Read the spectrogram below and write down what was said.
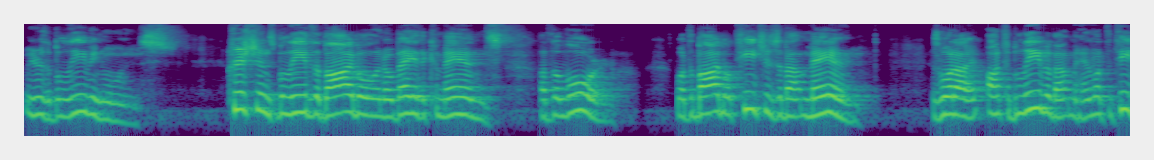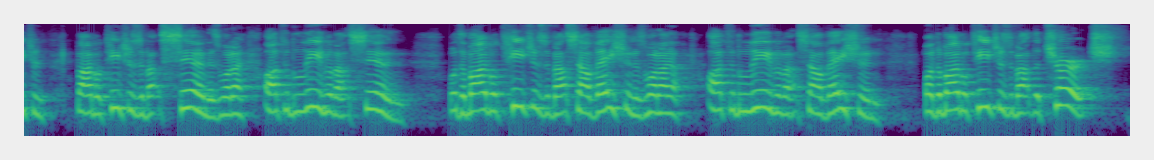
We are the believing ones. Christians believe the Bible and obey the commands of the Lord. What the Bible teaches about man is what I ought to believe about man. What the teacher, Bible teaches about sin is what I ought to believe about sin. What the Bible teaches about salvation is what I ought to believe about salvation. What the Bible teaches about the church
